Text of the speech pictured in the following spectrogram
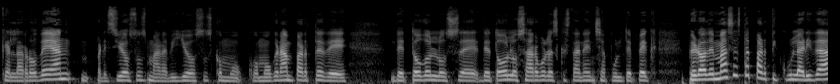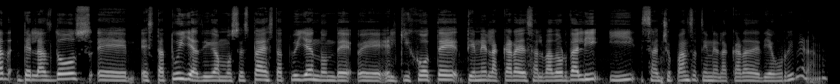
que la rodean, preciosos, maravillosos, como, como gran parte de, de todos los, eh, de todos los árboles que están en Chapultepec, pero además esta particularidad de las dos eh, estatuillas, digamos, esta estatuilla donde eh, el Quijote tiene la cara de Salvador Dalí y Sancho Panza tiene la cara de Diego Rivera, ¿no?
